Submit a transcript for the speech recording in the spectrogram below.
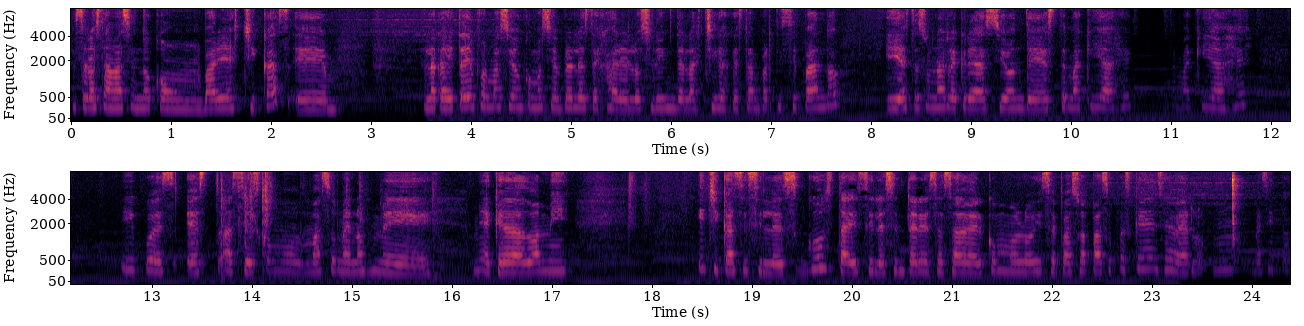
Esto lo están haciendo con varias chicas. Eh, en la cajita de información, como siempre, les dejaré los links de las chicas que están participando. Y esta es una recreación de este maquillaje. Este maquillaje. Y pues esto, así es como más o menos me, ha quedado a mí. Y chicas, y si les gusta y si les interesa saber cómo lo hice paso a paso, pues quédense a verlo. Mm, besitos.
